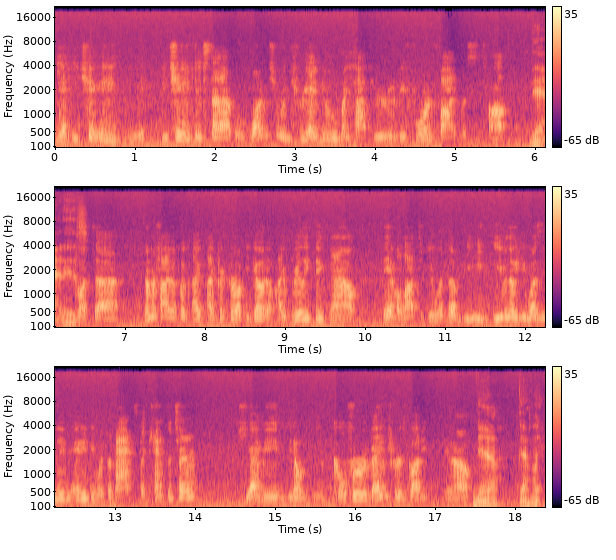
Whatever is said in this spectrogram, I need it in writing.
Yeah, he, cha- he, he- changed his style. But one, two, and three, I knew who my top three were going to be. Four and five was tough. Yeah, it is. But uh, number five, I put, I, I picked Hirooki Goto. I really think now they have a lot to do with them. He, even though he wasn't in anything with the match, the Kenta turn, I mean, you know, go for revenge for his buddy, you know? Yeah, definitely.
